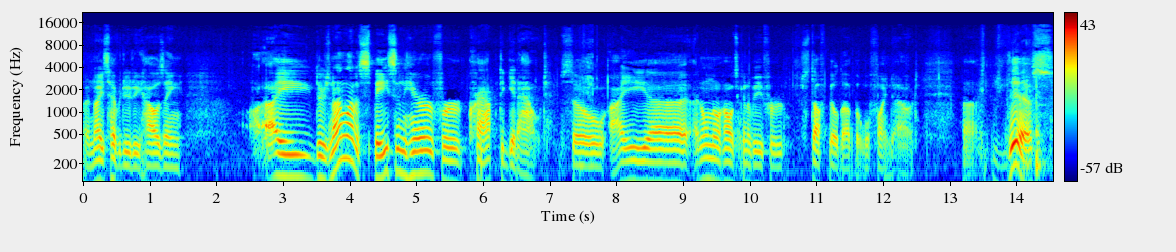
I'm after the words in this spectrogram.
A nice heavy duty housing. I there's not a lot of space in here for crap to get out. So I uh, I don't know how it's going to be for stuff build up, but we'll find out. Uh, this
